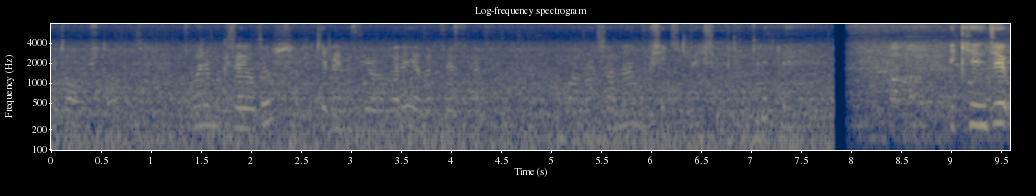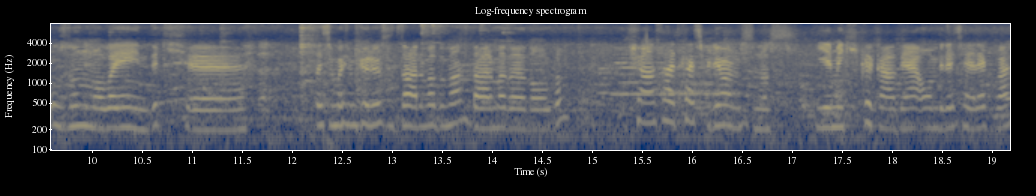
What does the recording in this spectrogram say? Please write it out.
Kötü olmuştu. Umarım bu güzel olur. Fikirlerinizi yorumlara yazabilirsiniz. Ondan sonra bu şekilde şimdi. İkinci uzun molaya indik. Ee, Saçım başım görüyorsunuz darma duman, darmadağın oldum. Şu an saat kaç biliyor musunuz? 22.46 yani 11'e çeyrek var.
